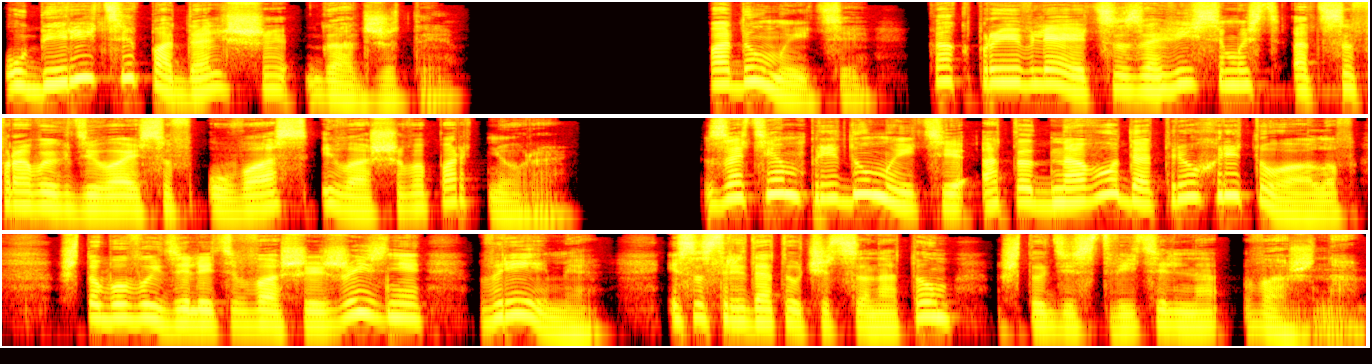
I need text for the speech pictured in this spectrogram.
Уберите подальше гаджеты. Подумайте, как проявляется зависимость от цифровых девайсов у вас и вашего партнера. Затем придумайте от одного до трех ритуалов, чтобы выделить в вашей жизни время и сосредоточиться на том, что действительно важно.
